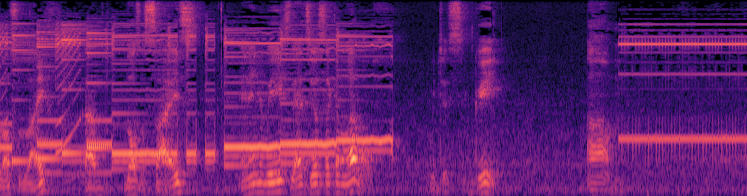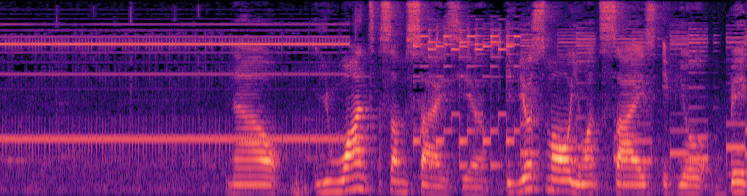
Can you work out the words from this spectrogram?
lost a life, um, lost a size. And anyways, that's your second level, which is great. Um, Now, you want some size here. If you're small, you want size. If you're big,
